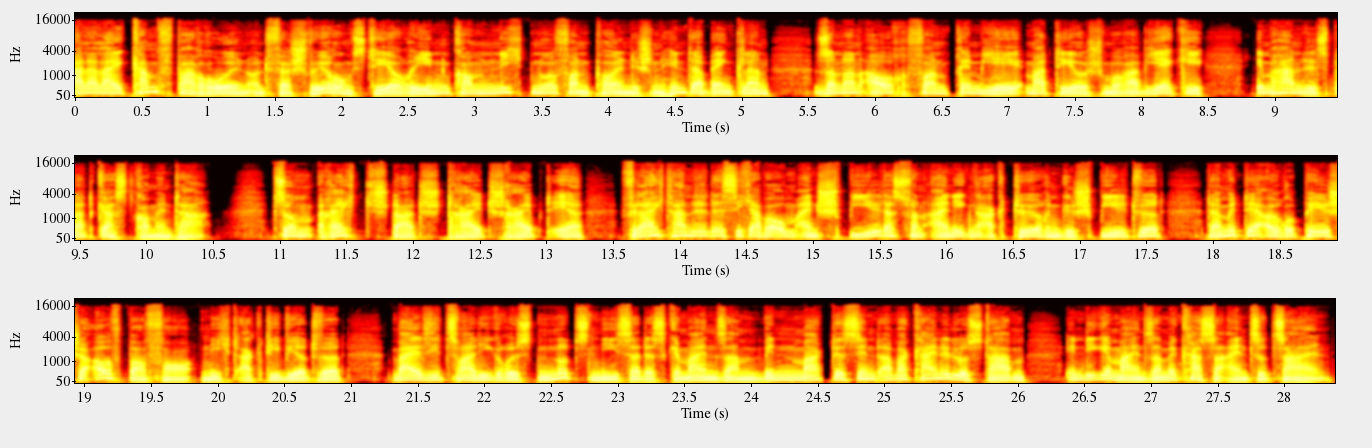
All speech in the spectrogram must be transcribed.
Allerlei Kampfparolen und Verschwörungstheorien kommen nicht nur von polnischen Hinterbänklern, sondern auch von Premier Mateusz Morawiecki im Handelsblatt Gastkommentar. Zum Rechtsstaatsstreit schreibt er, vielleicht handelt es sich aber um ein Spiel, das von einigen Akteuren gespielt wird, damit der Europäische Aufbaufonds nicht aktiviert wird, weil sie zwar die größten Nutznießer des gemeinsamen Binnenmarktes sind, aber keine Lust haben, in die gemeinsame Kasse einzuzahlen.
